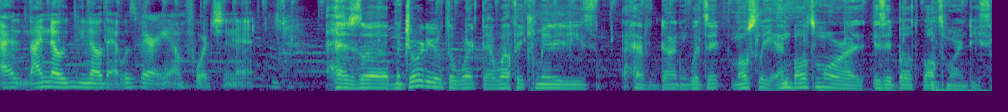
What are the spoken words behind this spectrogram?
I, I know you know that was very unfortunate has a majority of the work that wealthy communities have done was it mostly in baltimore or is it both baltimore and dc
